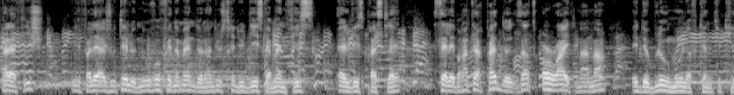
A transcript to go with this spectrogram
À l'affiche, il fallait ajouter le nouveau phénomène de l'industrie du disque à Memphis, Elvis Presley, célèbre interprète de That's Alright Mama et de Blue Moon of Kentucky.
